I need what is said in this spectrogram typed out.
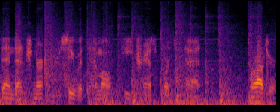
Stand engineer. Proceed with MLP transport to pad. Roger.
